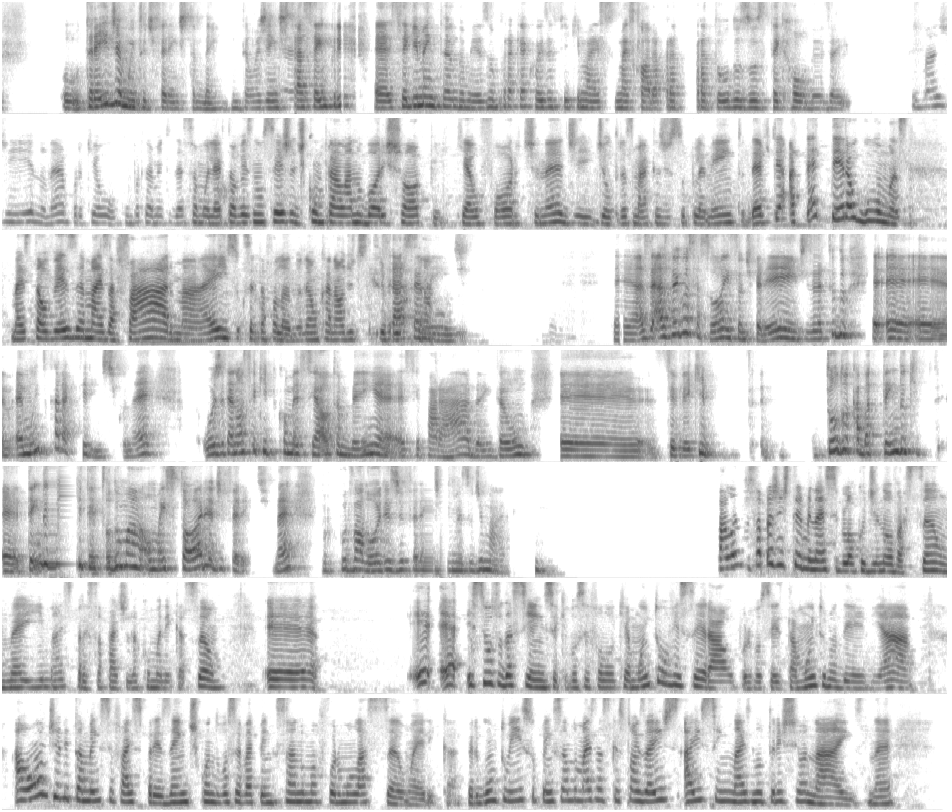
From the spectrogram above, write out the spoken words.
o trade é muito diferente também. Então, a gente está sempre é, segmentando mesmo para que a coisa fique mais, mais clara para todos os stakeholders aí. Imagino, né? Porque o comportamento dessa mulher talvez não seja de comprar lá no Body Shop, que é o forte, né? De, de outras marcas de suplemento. Deve ter, até ter algumas, mas talvez é mais a farma, é isso que você está falando, né? Um canal de distribuição. Exatamente. É, as, as, negociações são diferentes, é tudo é, é, é, é muito característico, né? Hoje até a nossa equipe comercial também é, é separada, então é, você vê que tudo acaba tendo que, tendo que ter toda uma, uma história diferente, né? Por, por valores diferentes mesmo de marca. Falando, só para a gente terminar esse bloco de inovação, né, e ir mais para essa parte da comunicação, é, é, esse uso da ciência que você falou que é muito visceral por você estar muito no DNA, Aonde ele também se faz presente quando você vai pensar numa formulação, Érica? Pergunto isso pensando mais nas questões aí, aí sim mais nutricionais, né?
